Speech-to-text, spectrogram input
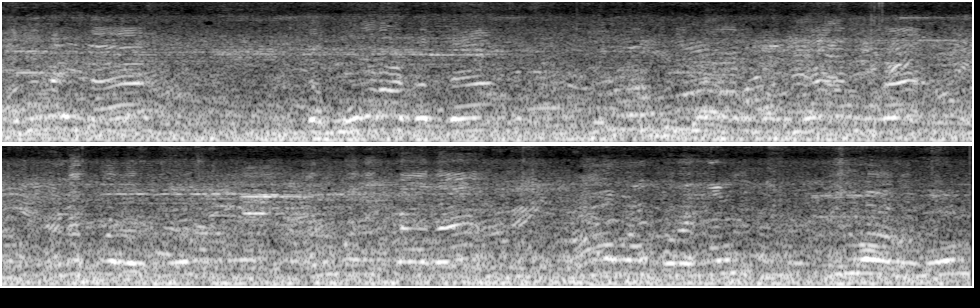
மதுரையில் இந்த போராட்டத்தை நடப்பதற்கு அனுமதிக்காத காவல்துறையும் நிர்வாகமும்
